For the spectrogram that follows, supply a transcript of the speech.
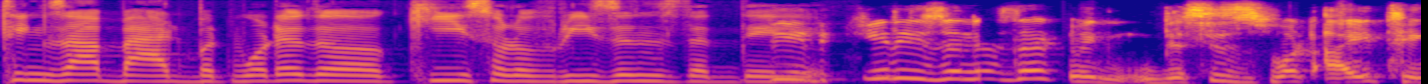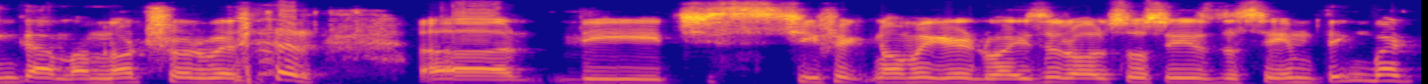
things are bad, but what are the key sort of reasons that they? The key reason is that I mean, this is what I think. I'm I'm not sure whether uh, the chief economic advisor also says the same thing, but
